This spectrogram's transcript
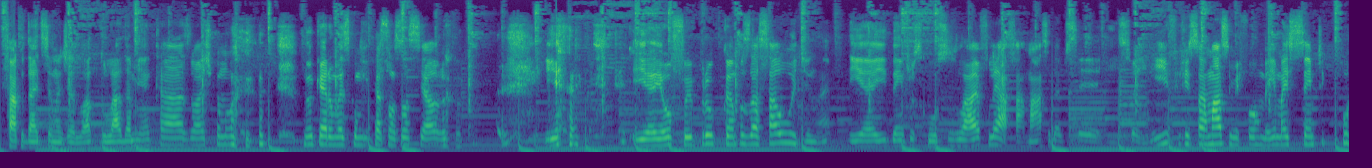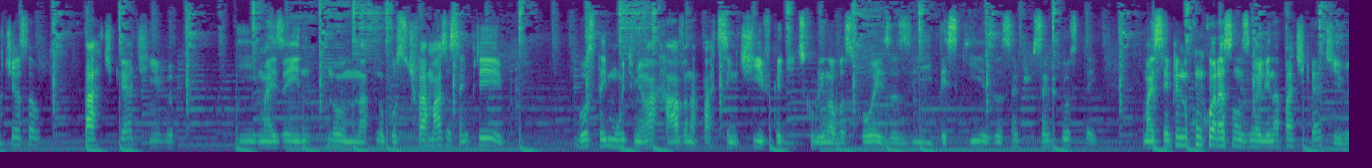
faculdade de Ceilândia do lado da minha casa, eu acho que eu não, não quero mais comunicação social, não. E, e aí eu fui pro campus da saúde, né? E aí, dentre os cursos lá, eu falei, ah, farmácia deve ser isso aí. E fiz farmácia, me formei, mas sempre curti essa parte criativa. E, mas aí, no, na, no curso de farmácia, eu sempre gostei muito, me amarrava na parte científica, de descobrir novas coisas e pesquisa, sempre, sempre gostei. Mas sempre com um coraçãozinho ali na parte criativa.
